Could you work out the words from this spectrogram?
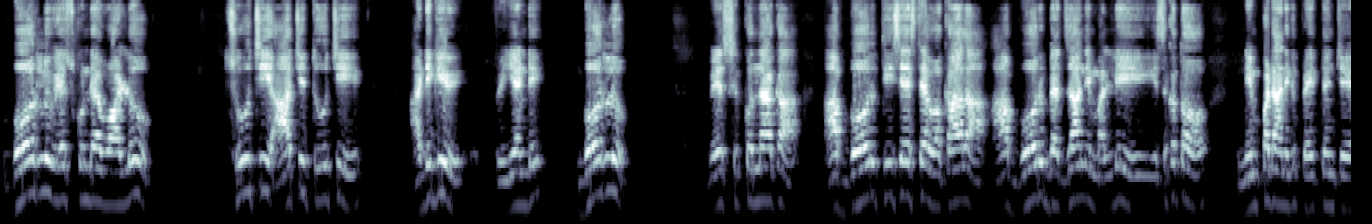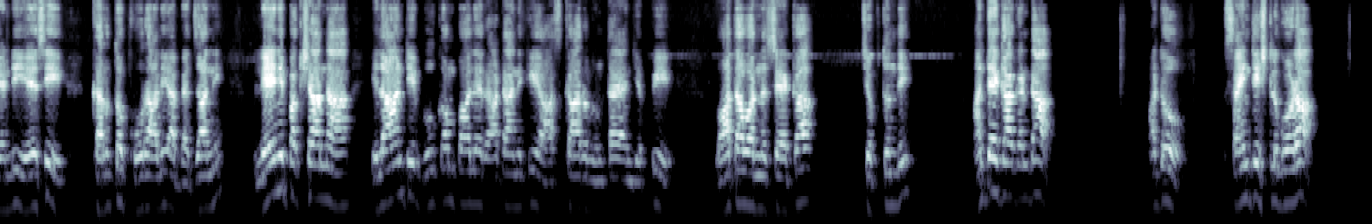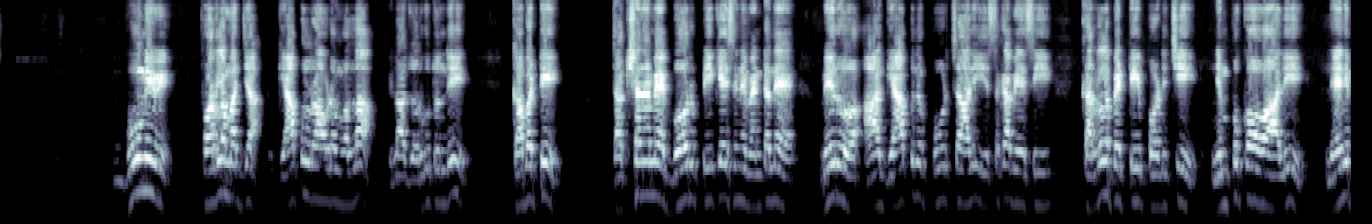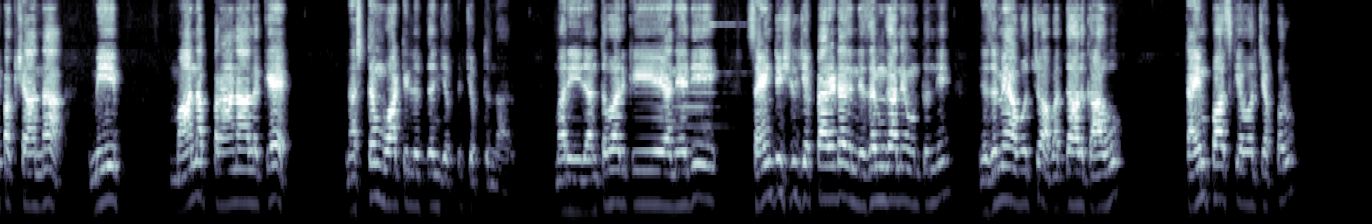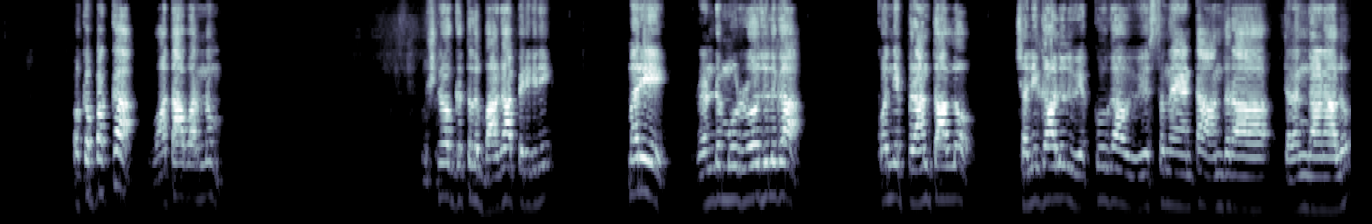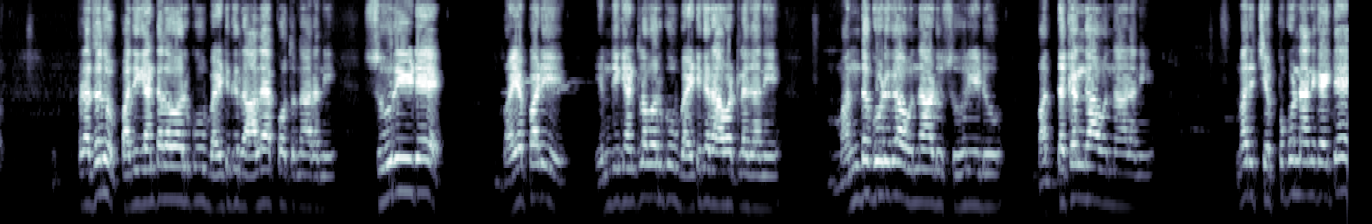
బోర్లు వేసుకునే వాళ్ళు చూచి ఆచితూచి అడిగి వెయ్యండి. బోర్లు వేసుకున్నాక ఆ బోరు తీసేస్తే ఒకవేళ ఆ బోరు బెజ్జాన్ని మళ్ళీ ఇసుకతో నింపడానికి ప్రయత్నం చేయండి. వేసి కర్రతో కూరాలి ఆ బెజ్జాన్ని. లేని పక్షాన ఇలాంటి భూకంపాలే రావటానికి ఆస్కారాలు ఉంటాయని చెప్పి వాతావరణ శాఖ చెప్తుంది. అంతేకాకుండా అటు సైంటిస్టులు కూడా భూమి పొరల మధ్య గ్యాపులు రావడం వల్ల ఇలా జరుగుతుంది. కాబట్టి తక్షణమే బోరు పీకేసిన వెంటనే మీరు ఆ గ్యాప్ను పూడ్చాలి ఇసుక వేసి కర్రలు పెట్టి పొడిచి నింపుకోవాలి. లేని పక్షాన మీ మాన ప్రాణాలకే నష్టం వాటిల్లుద్దని చెప్పి చెప్తున్నారు. మరి ఇది ఎంతవరకు అనేది సైంటిస్టులు చెప్పారంటే అది నిజంగానే ఉంటుంది. నిజమే అవ్వచ్చు అబద్ధాలు కావు. టైం పాస్కి ఎవరు చెప్పరు. ఒక పక్క వాతావరణం ఉష్ణోగ్రతలు బాగా పెరిగినాయి. మరి రెండు మూడు రోజులుగా కొన్ని ప్రాంతాల్లో చలిగాలులు ఎక్కువగా వీస్తున్నాయంట ఆంధ్ర తెలంగాణలో. ప్రజలు పది గంటల వరకు బయటికి రాలేకపోతున్నారని సూర్యుడే భయపడి ఎనిమిది గంటల వరకు బయటికి రావట్లేదని మందగుడిగా ఉన్నాడు సూర్యుడు బద్ధకంగా ఉన్నాడని. మరి చెప్పుకోవడానికైతే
